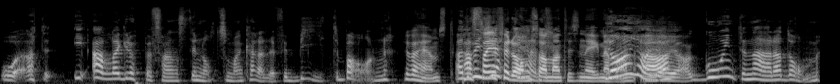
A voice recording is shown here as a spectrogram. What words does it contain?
Och att i alla grupper fanns det något som man kallade för bitbarn. Det var hemskt. Ja, Passa er för dem, sa man till sina egna ja, barn. Ja, ja, ja. Gå inte nära dem.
